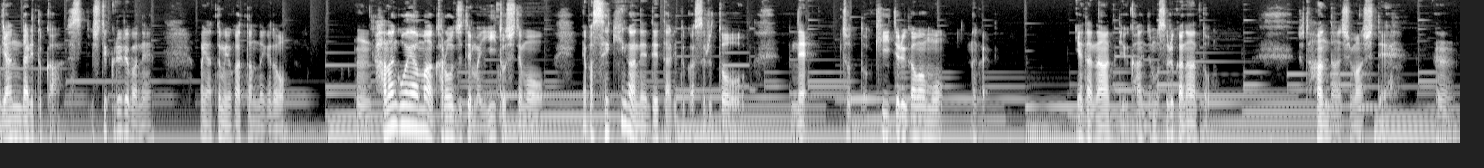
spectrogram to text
止んだりとかしてくれればね、まあ、やってもよかったんだけど、うん、鼻声はまあかろうじてまあいいとしても、やっぱ咳がね、出たりとかすると、ね、ちょっと聞いてる側も、なんか、嫌だなっていう感じもするかなと、ちょっと判断しまして、うん。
